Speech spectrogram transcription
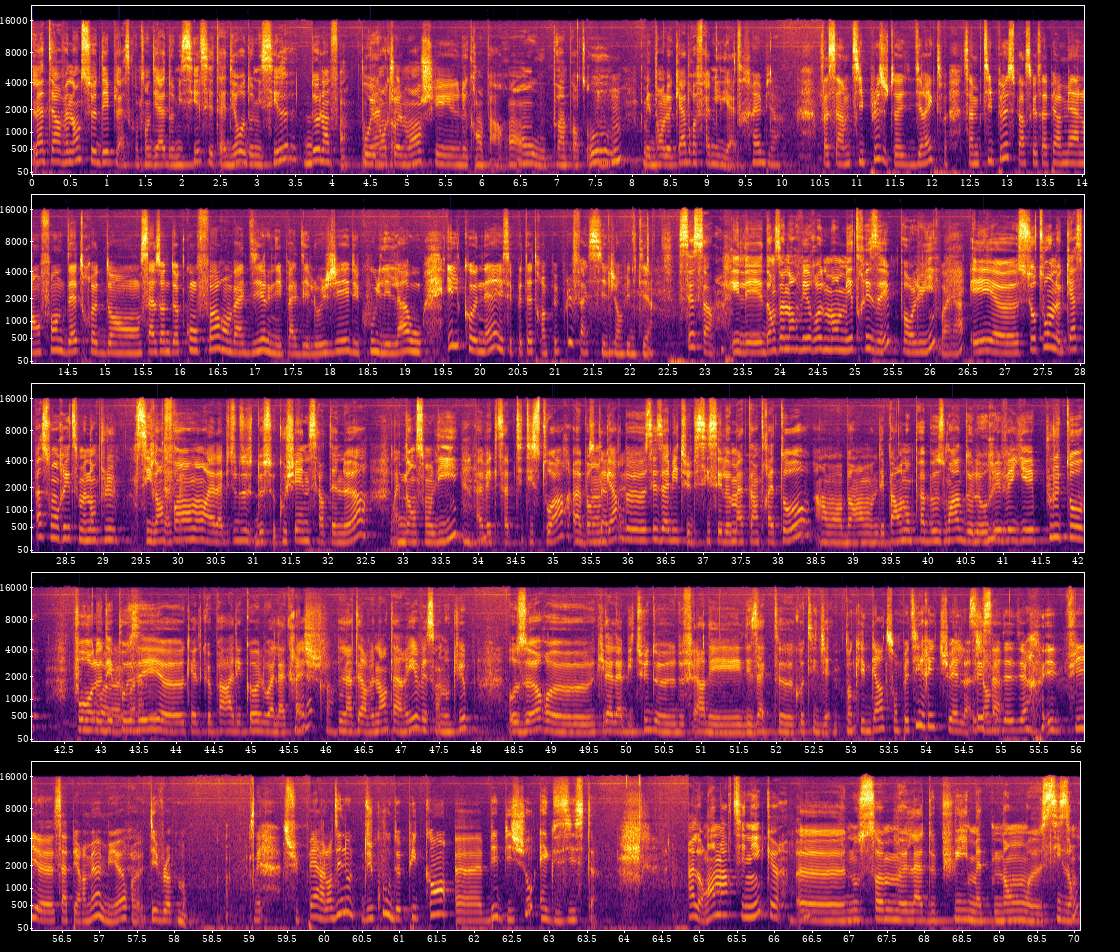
L'intervenante se déplace quand on dit à domicile, c'est-à-dire au domicile de l'enfant ou éventuellement chez les grands-parents ou peu importe où, mais dans le cadre familial. Très bien. Ça, c'est un petit plus, je te le dis direct, c'est un petit plus parce que ça permet à l'enfant d'être dans sa zone de confort, on va dire. Il n'est pas délogé, du coup, il est là où il connaît et c'est peut-être un peu plus facile, j'ai envie de dire. C'est ça. Il est dans un environnement maîtrisé pour lui. Voilà. Et euh, surtout, on ne casse pas son rythme non plus. Si l'enfant a l'habitude de, de se coucher à une certaine heure Ouais. Mhm. dans son lit avec sa petite histoire, eh ben, on garde ses habitudes. Si c'est le matin très tôt, euh, ben, les parents n'ont pas besoin de le réveiller plus tôt pour le euh, déposer euh, quelque part à l'école ou à la crèche. L'intervenante arrive et s'en occupe aux heures euh, qu'il a l'habitude de, de faire les, les actes quotidiens. Donc, il garde son petit rituel, j'ai envie de dire. Et puis, euh, ça permet un meilleur euh, développement. Oui. Super. Alors, dis-nous, du coup, depuis quand euh, Baby Show existe? Alors, en Martinique, euh, nous sommes là depuis maintenant 6 ans.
